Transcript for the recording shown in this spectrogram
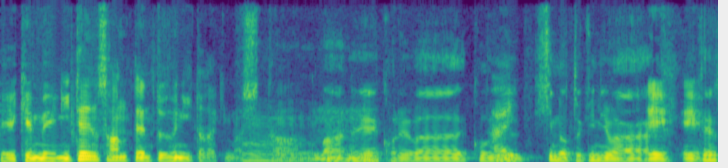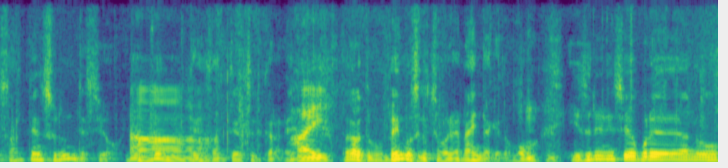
えー、懸命2点、3点というふうにいただきました。まあね、これはこういう危機の時には2点、3点するんですよ、状況も2点、3点するからね、はい、だからって僕、弁護するつもりはないんだけども、いずれにせよ、これあの、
